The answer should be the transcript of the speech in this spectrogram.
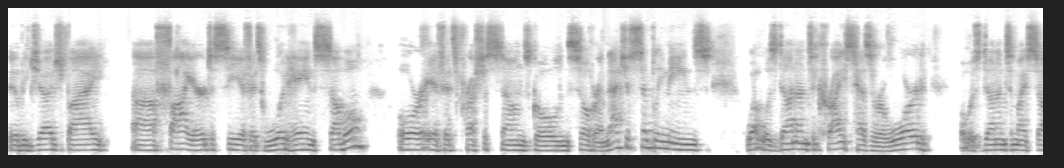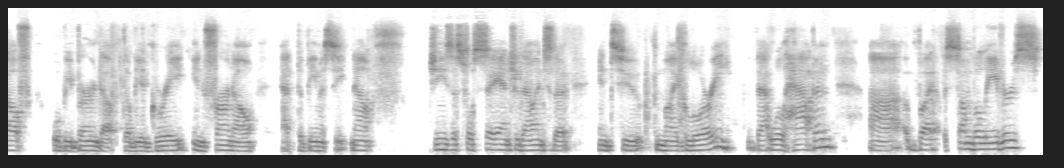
They'll be judged by uh, fire to see if it's wood, hay, and stubble, or if it's precious stones, gold, and silver. And that just simply means what was done unto Christ has a reward, what was done unto myself will be burned up. There'll be a great inferno at the Bema seat. Now, Jesus will say, Enter thou into the into my glory. That will happen. Uh, but some believers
